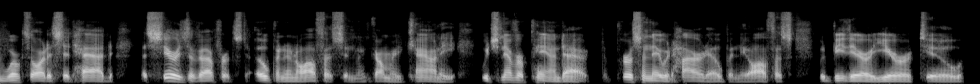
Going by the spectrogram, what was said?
Wilkes Artis had had a series of efforts to open an office in Montgomery County, which never panned out. The person they would hire to open the office would be there a year or two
